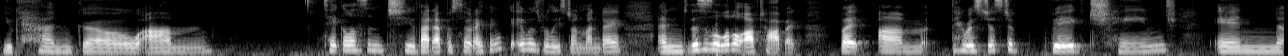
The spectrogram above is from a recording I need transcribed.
you can go um, take a listen to that episode. I think it was released on Monday. And this is a little off topic, but um, there was just a big change in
